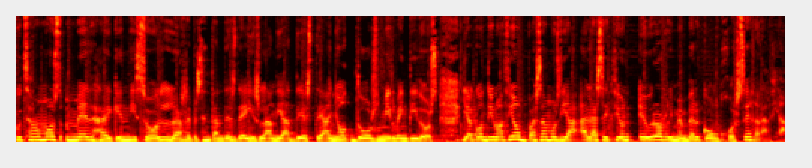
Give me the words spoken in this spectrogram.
Escuchamos Medhike en Sol, las representantes de Islandia de este año 2022. Y a continuación pasamos ya a la sección Euro Remember con José Gracia.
